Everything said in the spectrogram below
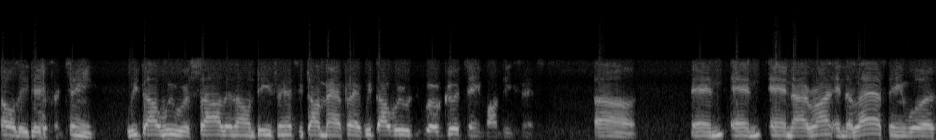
totally different team. We thought we were solid on defense. We thought, matter of fact, we thought we were, we were a good team on defense. Uh, and and and ironic, and the last thing was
